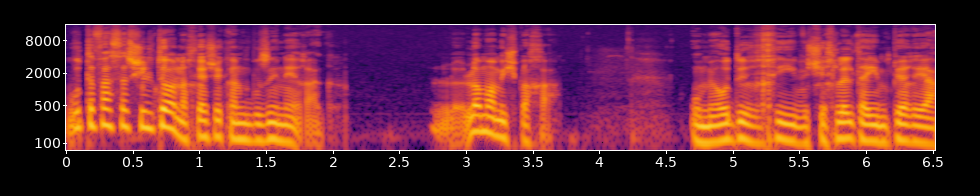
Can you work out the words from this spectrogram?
והוא תפס השלטון אחרי שקנבוזי נהרג. לא, לא מהמשפחה. הוא מאוד הרחיב ושכלל את האימפריה,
